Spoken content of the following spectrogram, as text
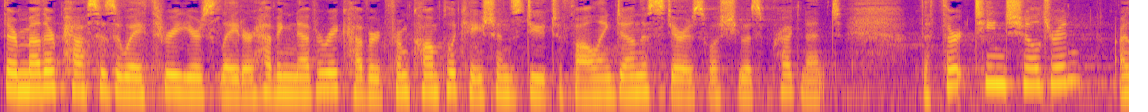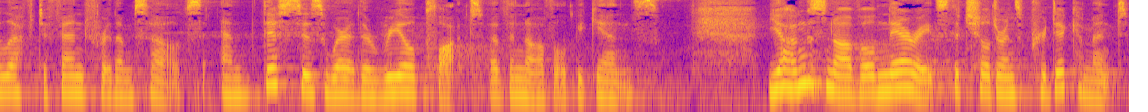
Their mother passes away three years later, having never recovered from complications due to falling down the stairs while she was pregnant. The 13 children are left to fend for themselves, and this is where the real plot of the novel begins. Yonge's novel narrates the children's predicament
